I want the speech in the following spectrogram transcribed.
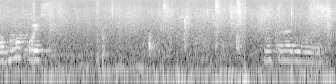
Alguma coisa. Contrariou. Nem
